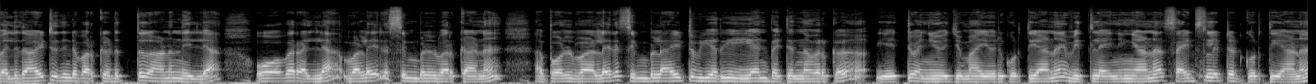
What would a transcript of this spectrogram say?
വലുതായിട്ട് ഇതിന്റെ വർക്ക് എടുത്തു കാണുന്നില്ല. ഓവറല്ല വളരെ സിമ്പിൾ വർക്കാണ് അപ്പോൾ വളരെ സിമ്പിളായിട്ട് വിയർ ചെയ്യാൻ പറ്റുന്നവർക്ക് ഏറ്റവും അനുയോജ്യമായ ഒരു കുർത്തിയാണ്. വിത്ത് ലൈനിങ് ആണ്. സൈഡ് സ്ലിറ്റഡ് കുർത്തിയാണ്.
